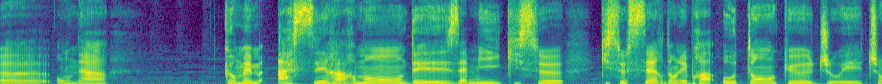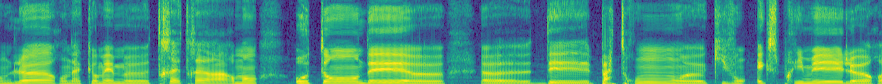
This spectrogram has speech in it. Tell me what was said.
euh, on a quand même assez rarement des amis qui se, qui se serrent dans les bras autant que Joey et Chandler. On a quand même euh, très très rarement autant des, euh, des patrons qui vont exprimer leur,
